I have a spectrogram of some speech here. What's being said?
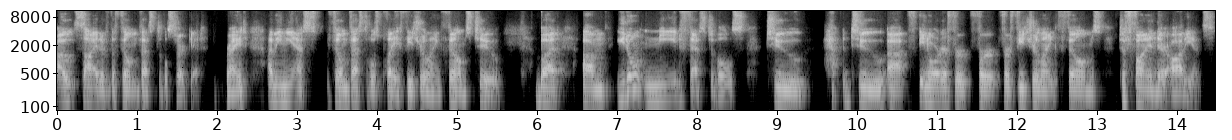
outside of the film festival circuit right? I mean yes film festivals play feature length films too but um, you don't need festivals to to uh, in order for for for feature length films to find their audience.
